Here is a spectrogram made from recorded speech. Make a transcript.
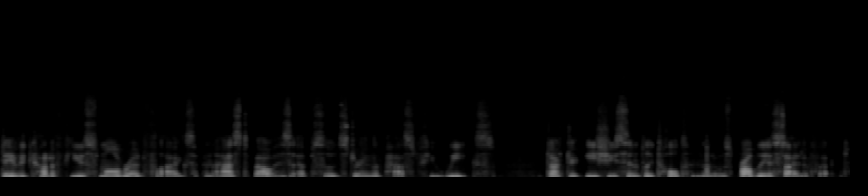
David caught a few small red flags and asked about his episodes during the past few weeks. Dr. Ishii simply told him that it was probably a side effect.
